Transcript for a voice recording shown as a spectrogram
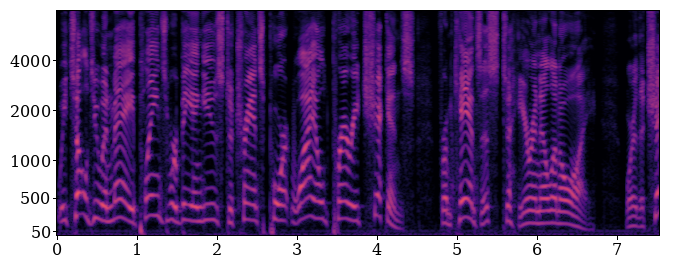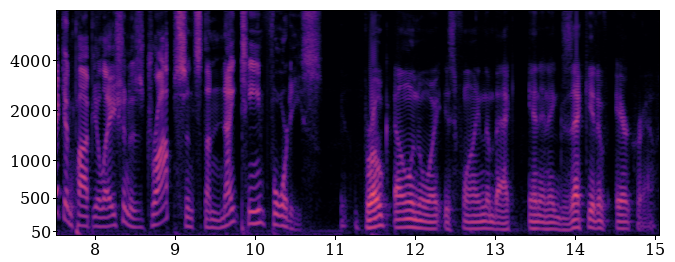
We told you in May planes were being used to transport wild prairie chickens from Kansas to here in Illinois, where the chicken population has dropped since the 1940s. Broke Illinois is flying them back in an executive aircraft.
